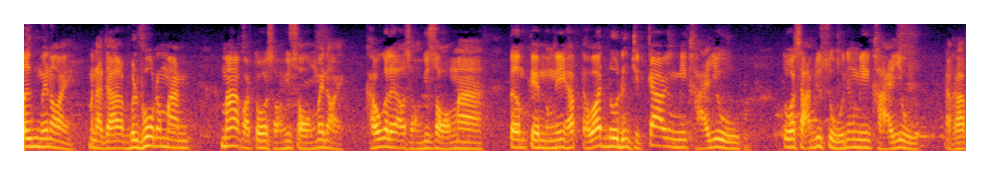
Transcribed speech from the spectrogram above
ตึงไปหน่อย มันอาจจะบริโภคน้ำมันมากกว่าตัว 2.2 ไปหน่อย เขาก็เลยเอา 2.2 มาเติมเต็มตรงนี้ครับ แต่ว่าดู 1.9 ยังมีขายอยู่ ตัว 3.0 ยังมีขายอยู่ นะครับ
